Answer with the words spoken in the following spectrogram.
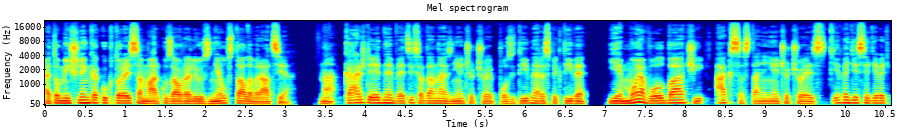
A je to myšlienka, ku ktorej sa Marcus Aurelius neustále vracia. Na každej jednej veci sa dá nájsť niečo, čo je pozitívne, respektíve je moja voľba, či ak sa stane niečo, čo je z 99%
